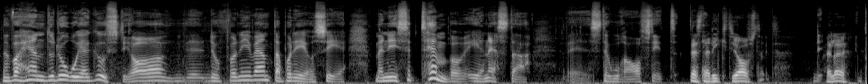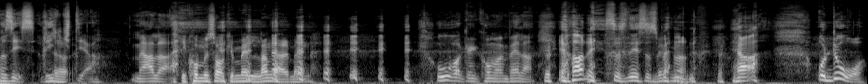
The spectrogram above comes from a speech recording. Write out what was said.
Men vad händer då i augusti? Ja, då får ni vänta på det och se. Men i september är nästa eh, stora avsnitt. Nästa riktiga avsnitt. Eller? Precis, riktiga. Med alla... Det kommer saker mellan där men... Oh, vad kan komma emellan? Ja, det är så, det är så spännande. Ja, och då,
